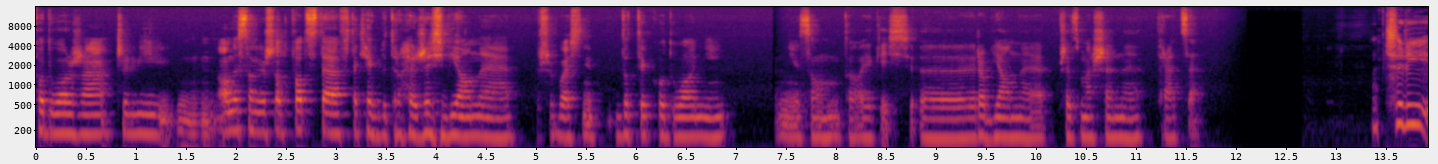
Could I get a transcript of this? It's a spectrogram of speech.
podłoża, czyli mm, one są już od podstaw tak jakby trochę rzeźbione przy właśnie dotyku dłoni. Nie są to jakieś robione przez maszyny prace. Czyli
